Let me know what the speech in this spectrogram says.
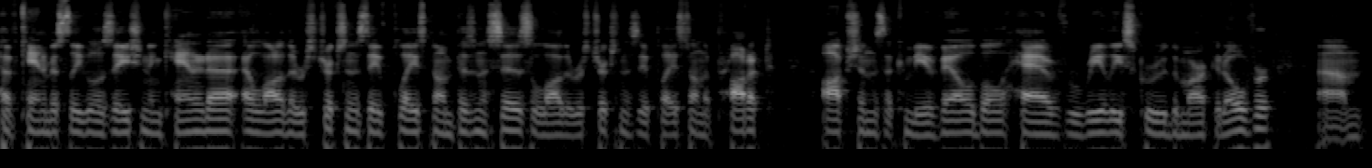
of cannabis legalization in Canada. A lot of the restrictions they've placed on businesses, a lot of the restrictions they've placed on the product options that can be available have really screwed the market over. Um,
